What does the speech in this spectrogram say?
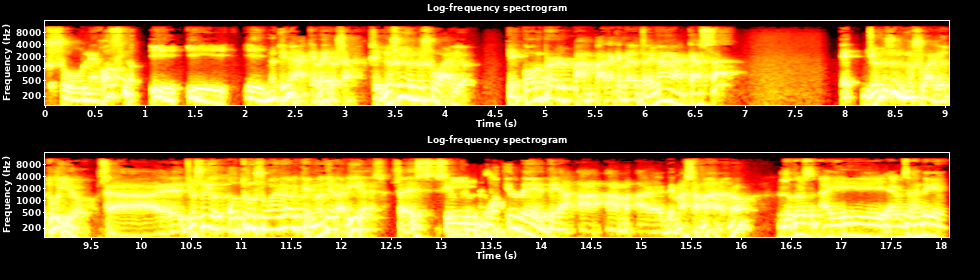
su negocio y, y, no tiene nada que ver. O sea, si yo soy un usuario que compro el pan para que me lo traigan a casa, eh, yo no soy un usuario tuyo. O sea, eh, yo soy otro usuario al que no llegarías. O sea, es siempre un negocio de, de, de, más a más, ¿no? Nosotros hay, hay mucha gente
